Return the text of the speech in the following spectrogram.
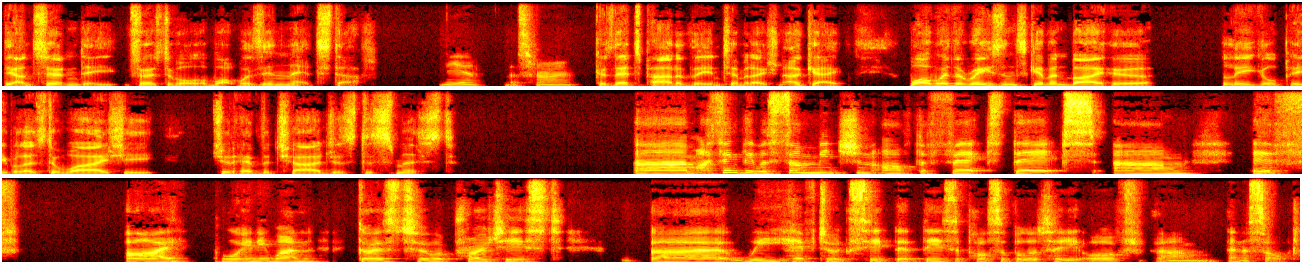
the uncertainty, first of all, of what was in that stuff. Yeah, that's right. Because that's part of the intimidation. Okay. What were the reasons given by her legal people as to why she should have the charges dismissed? Um, I think there was some mention of the fact that um, if I or anyone goes to a protest, uh, we have to accept that there's a possibility of um, an assault.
